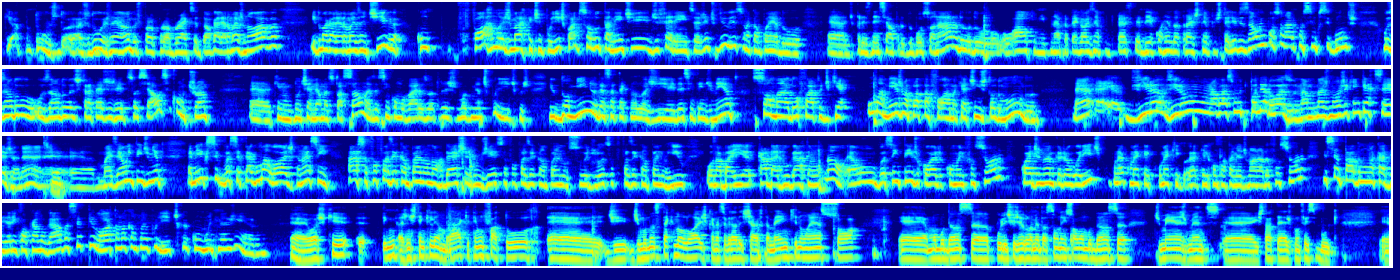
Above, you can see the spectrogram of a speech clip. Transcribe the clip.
as duas, né, ambas para o Brexit, da galera mais nova e de uma galera mais antiga, com formas de marketing político absolutamente diferentes. A gente viu isso na campanha do, é, de presidencial do Bolsonaro, do, do Alckmin, né, para pegar o exemplo do PSDB correndo atrás de tempo de televisão, e o Bolsonaro com cinco segundos usando, usando as estratégias de rede social, assim como o Trump. É, que não, não, tinha a mesma situação, mas assim como vários outros movimentos políticos. E o domínio dessa tecnologia e desse entendimento, somado ao fato de que é uma mesma plataforma que atinge todo mundo, né, é, vira, vira um negócio muito poderoso na, nas mãos de quem quer que seja. Né? É, é, mas é um entendimento. É meio que se você pega uma lógica, não é assim, ah, se eu for fazer campanha no Nordeste é de um jeito, se eu for fazer campanha no Sul é de outro, se eu for fazer campanha no Rio ou na Bahia, cada lugar tem um. Não, é um. Você entende o código, como ele funciona, qual é a dinâmica de algoritmo, né, como, é que, como é que aquele comportamento de manada funciona, e sentado numa cadeira em qualquer lugar, você pilota uma campanha política com muito menos dinheiro. É, eu acho que eh, tem, a gente tem que lembrar que tem um fator é, de, de, mudança tecnológica nessa virada de chave também, que não é só é, uma mudança política de regulamentação, nem só uma mudança de management é, estratégico no Facebook.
